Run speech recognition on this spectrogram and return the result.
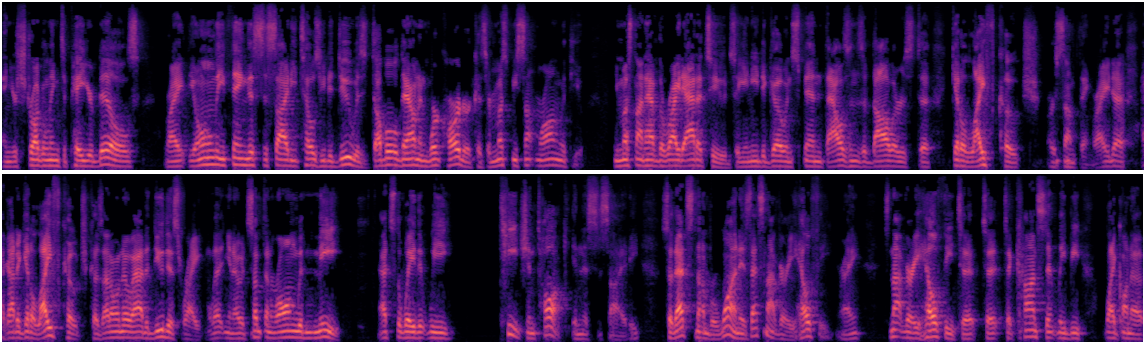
and you're struggling to pay your bills, right? The only thing this society tells you to do is double down and work harder because there must be something wrong with you. You must not have the right attitude. So you need to go and spend thousands of dollars to get a life coach or something, right? Uh, I got to get a life coach because I don't know how to do this right. Let, you know, it's something wrong with me. That's the way that we teach and talk in this society. So that's number one is that's not very healthy, right? It's not very healthy to, to, to constantly be like on a,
